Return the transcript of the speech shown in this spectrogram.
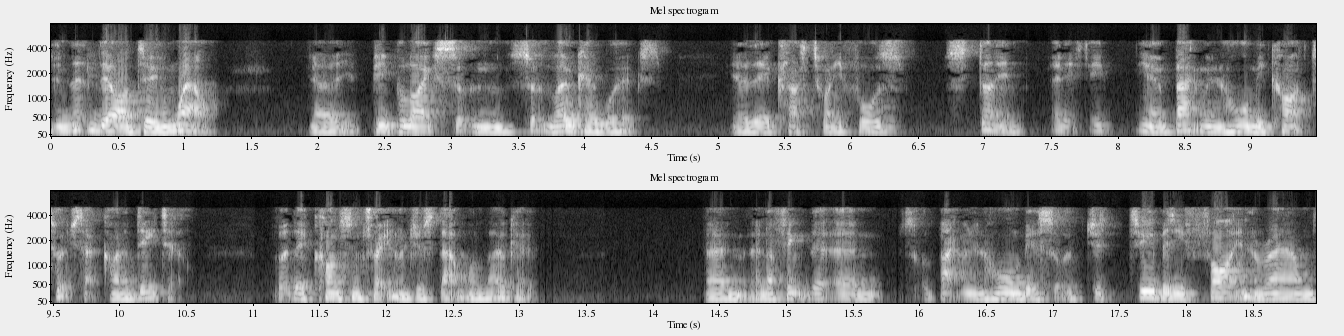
and they are doing well. You know, people like Sutton, Sutton Loco Works, you know, their Class 24's stunning. And it's, it, you know, Bachmann and Hornby can't touch that kind of detail, but they're concentrating on just that one loco. Um, and I think that um, sort of Bachmann and Hornby are sort of just too busy fighting around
